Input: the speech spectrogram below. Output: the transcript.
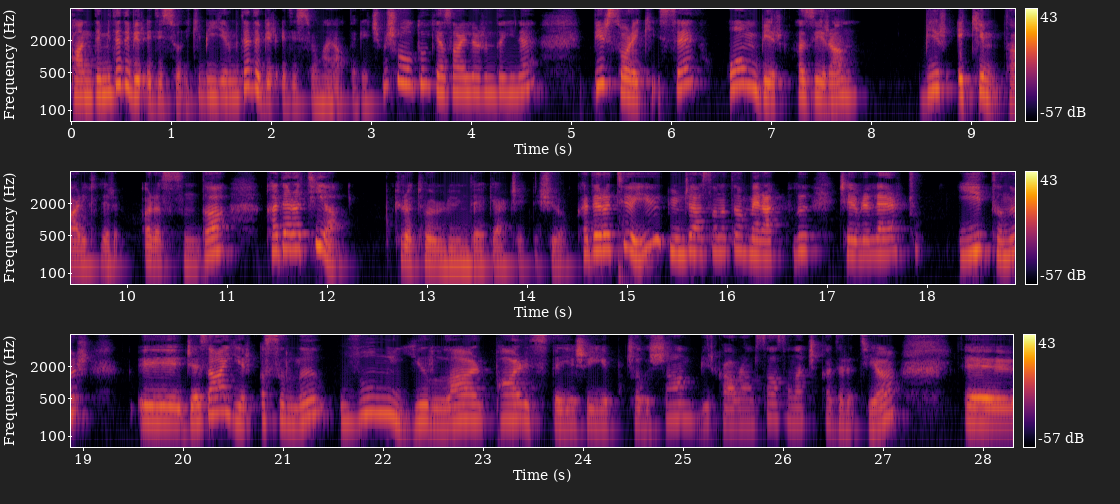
pandemide de bir edisyon, 2020'de de bir edisyon hayata geçmiş oldu yaz aylarında yine. Bir sonraki ise 11 Haziran 1 Ekim tarihleri arasında Kaderatia küratörlüğünde gerçekleşiyor. Kaderatia'yı güncel sanata meraklı çevreler çok iyi tanır e, Cezayir asıllı uzun yıllar Paris'te yaşayıp çalışan bir kavramsal sanatçı Kader Atia. E,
